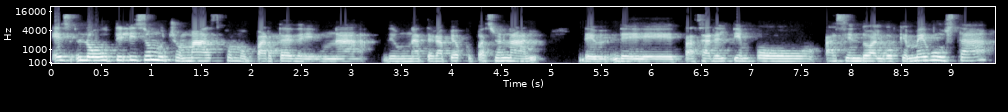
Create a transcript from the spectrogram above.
es, lo utilizo mucho más como parte de una, de una terapia ocupacional, de, pasar el tiempo haciendo algo que me gusta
